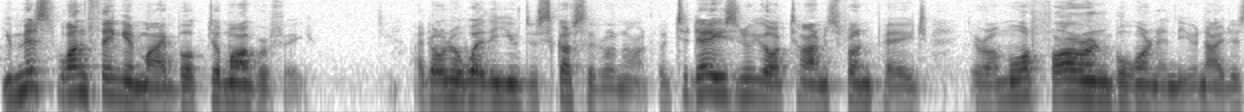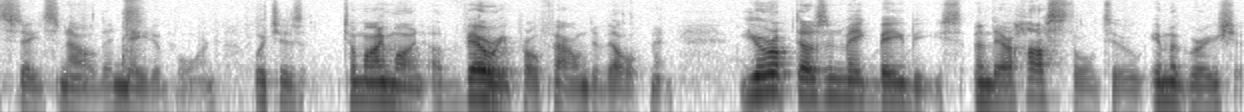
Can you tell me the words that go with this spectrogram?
You missed one thing in my book, demography. I don't know whether you discussed it or not, but today's New York Times front page, there are more foreign born in the United States now than native born which is, to my mind, a very profound development. Europe doesn't make babies, and they're hostile to immigration.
